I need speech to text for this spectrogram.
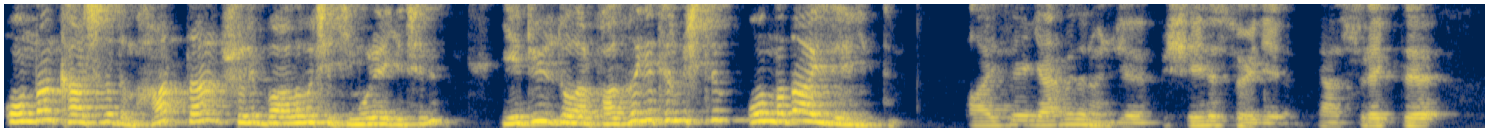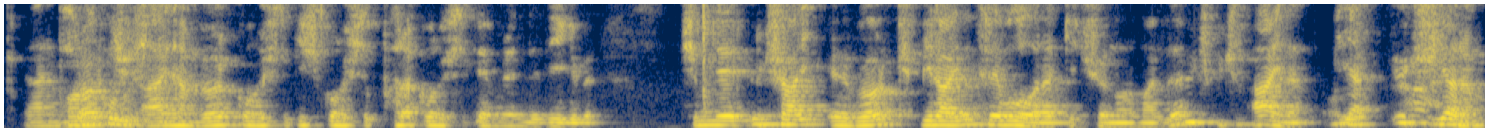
Ondan karşıladım. Hatta şöyle bir bağlama çekeyim oraya geçelim. 700 dolar fazla getirmiştim. Onunla da Ayze'ye gittim. Ayze'ye gelmeden önce bir şey de söyleyelim. Yani sürekli yani Para work- konuştuk. Aynen work konuştuk, iş konuştuk, para konuştuk Emre'nin dediği gibi. Şimdi 3 ay e, work, 1 ayda travel olarak geçiyor normalde. 3,5. Aynen. Yani 3 yarım,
